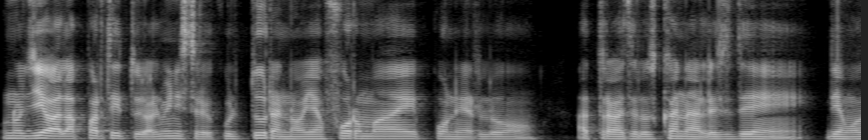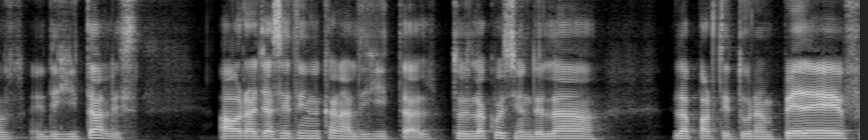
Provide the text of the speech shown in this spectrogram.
uno llevaba la partitura al Ministerio de Cultura, no había forma de ponerlo a través de los canales de, digamos, digitales. Ahora ya se tiene el canal digital. Entonces la cuestión de la, partitura en PDF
